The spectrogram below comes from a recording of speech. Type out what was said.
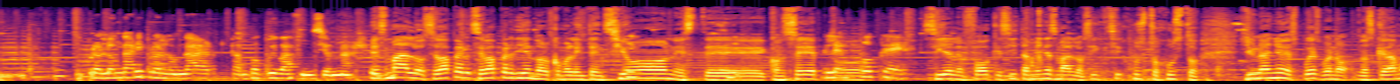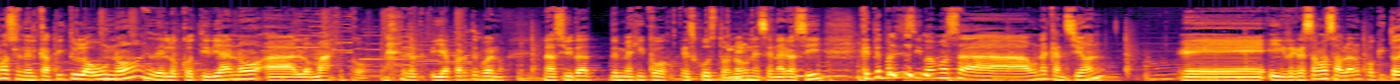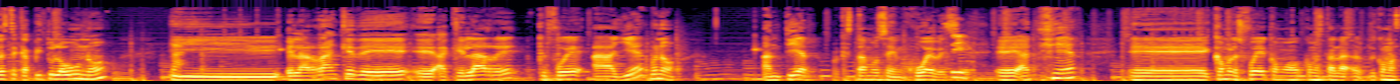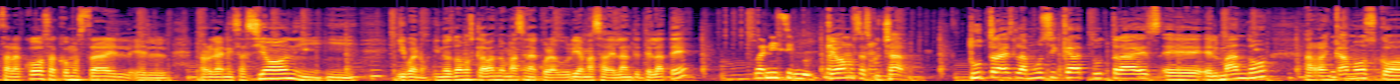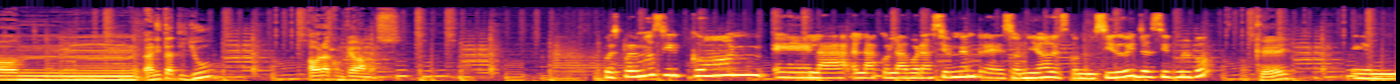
prolongar y prolongar tampoco iba a funcionar. Es malo, se va, per- se va perdiendo como la intención, este concepto. El enfoque. Sí, el enfoque, sí, también es malo, sí, sí, justo, justo. Y un año después, bueno, nos quedamos en el capítulo 1 de lo cotidiano a lo mágico. y aparte, bueno, la Ciudad de México es justo, ¿no? Un escenario así. ¿Qué te parece si vamos a una canción? Eh, y regresamos a hablar un poquito de este capítulo 1 y el arranque de eh, Aquelarre, que fue ayer, bueno, antier, porque estamos en jueves. Sí. Eh, antier, eh, ¿cómo les fue? ¿Cómo, cómo, está, la, ¿Cómo está la cosa? ¿Cómo está el, el- la organización? Y, y- y bueno, y nos vamos clavando más en la curaduría más adelante. ¿Te late? Buenísimo. ¿Qué vamos a escuchar? Tú traes la música, tú traes eh, el mando. Arrancamos con Anita Tijoux. Ahora, ¿con qué vamos? Pues podemos ir con eh, la, la colaboración entre Sonido Desconocido y Jesse Bulbo, Ok. em,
